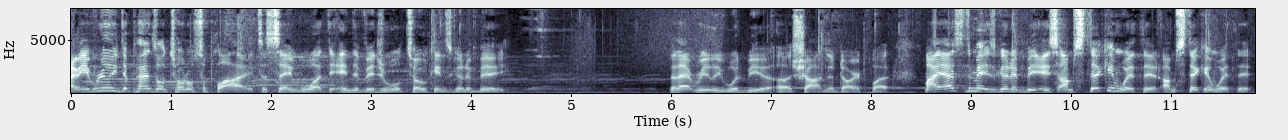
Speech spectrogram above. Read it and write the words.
I mean, it really depends on total supply to say what the individual token is going to be. So that really would be a, a, shot in the dark. But my estimate is going to be, is I'm sticking with it. I'm sticking with it.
